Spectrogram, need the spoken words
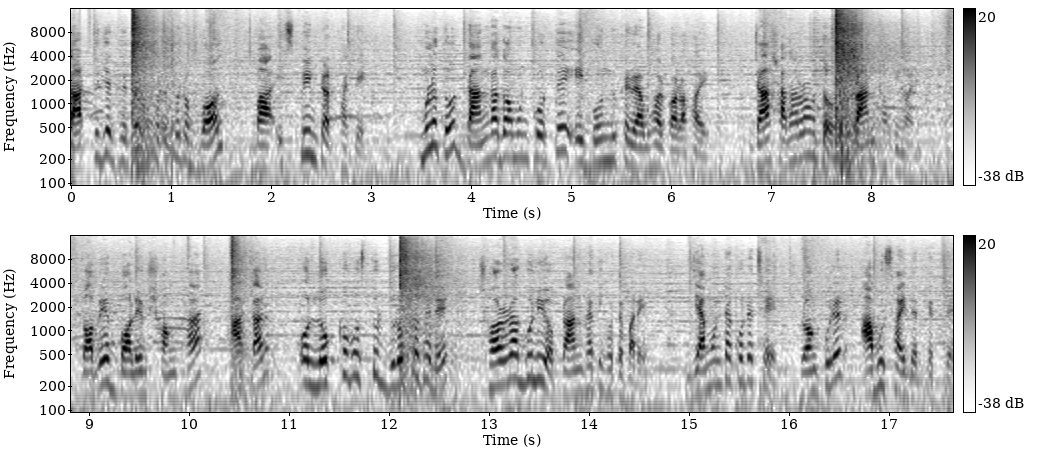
কার্তুজের ভেতর ছোট ছোট বল বা স্প্লিন্টার থাকে। মূলত দাঙ্গা দমন করতে এই বন্দুকের ব্যবহার করা হয়, যা সাধারণত প্রাণঘাতী নয়। তবে বলের সংখ্যা, আকার ও লক্ষ্যবস্তুর দূরত্ব ভেদে ছড়রা গুলিও প্রাণঘাতী হতে পারে। যেমনটা ঘটেছে রংপুরের আবু সাইদের ক্ষেত্রে।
